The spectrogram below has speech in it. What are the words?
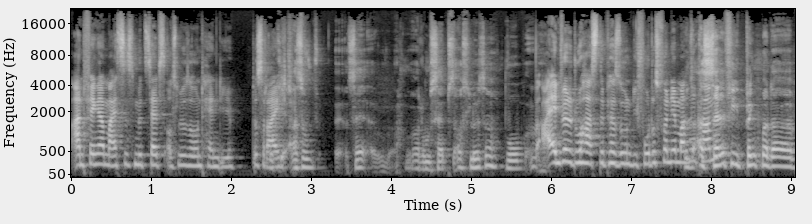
Anfänger meistens mit Selbstauslöser und Handy. Das reicht. Okay, also, se warum Selbstauslöser? Wo, Entweder du hast eine Person, die Fotos von dir machen Als kann. Selfie bringt man da,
